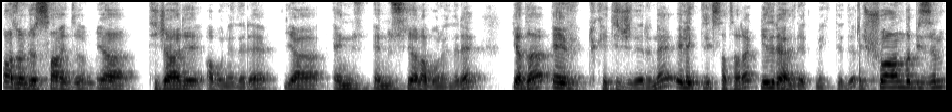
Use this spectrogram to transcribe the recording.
az önce saydığım ya ticari abonelere ya endüstriyel abonelere ya da ev tüketicilerine elektrik satarak gelir elde etmektedir. Şu anda bizim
